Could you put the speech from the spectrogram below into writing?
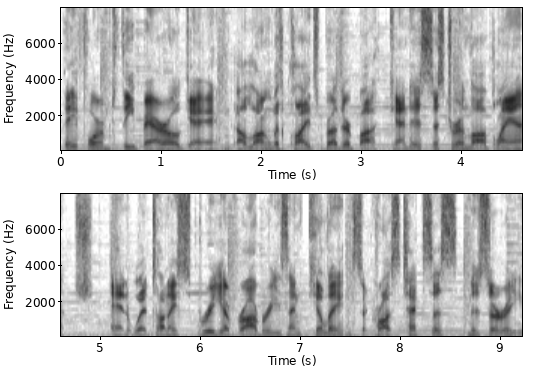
They formed the Barrow Gang along with Clyde's brother Buck and his sister in law Blanche, and went on a spree of robberies and killings across Texas, Missouri,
